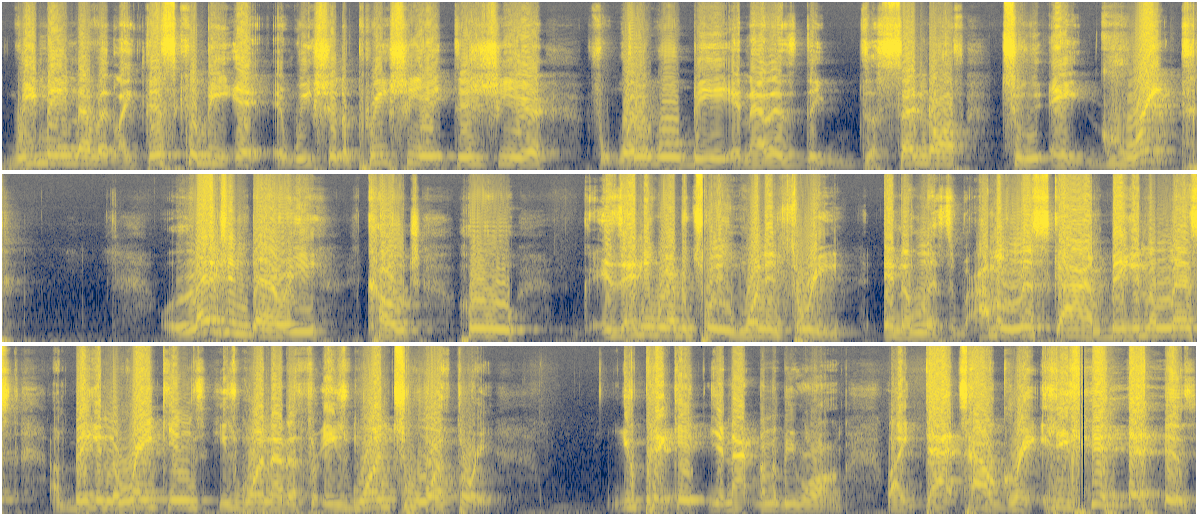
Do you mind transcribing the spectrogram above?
we may never, like this could be it. And we should appreciate this year for what it will be, and that is the, the send off to a great legendary coach who is anywhere between one and three in the list. I'm a list guy. I'm big in the list. I'm big in the rankings. He's one out of three. He's one, two, or three. You pick it, you're not going to be wrong. Like that's how great he is,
